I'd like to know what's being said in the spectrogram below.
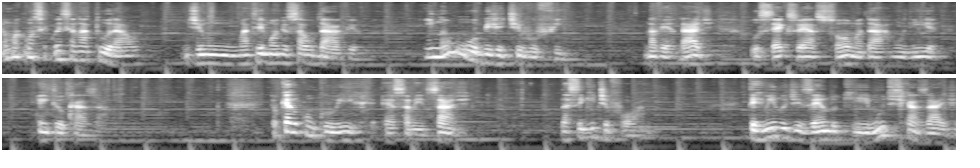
é uma consequência natural de um matrimônio saudável e não um objetivo fim. Na verdade, o sexo é a soma da harmonia entre o casal. Eu quero concluir essa mensagem da seguinte forma. Termino dizendo que muitos casais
